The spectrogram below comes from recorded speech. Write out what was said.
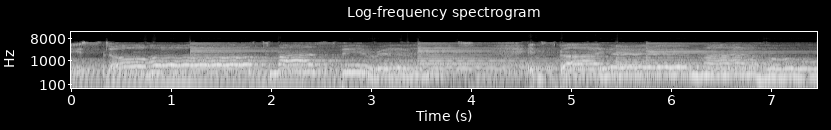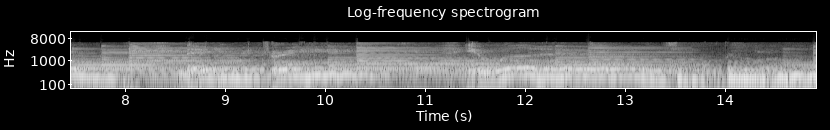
You stalked my spirit, inspired my hope, made me drink your words of gold.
